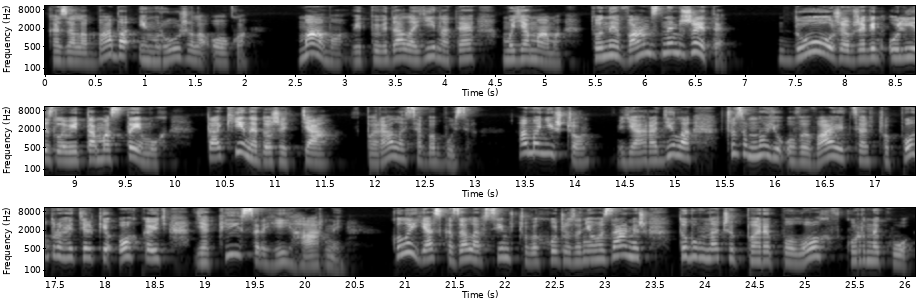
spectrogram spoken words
казала баба і мружила око. Мамо, відповідала їй на те моя мама, то не вам з ним жити. Дуже вже він улізливий та мастимух, такі не до життя, впиралася бабуся. А мені що? Я раділа, що за мною увиваються, що подруги тільки охкають, який Сергій гарний. Коли я сказала всім, що виходжу за нього заміж, то був наче переполох в курнику.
